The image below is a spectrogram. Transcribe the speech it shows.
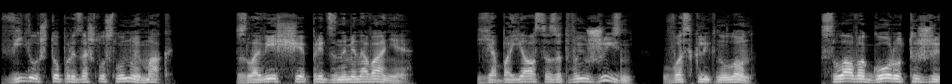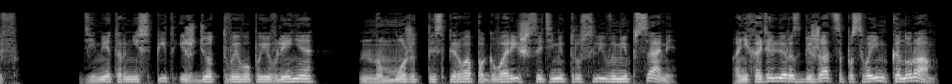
Видел, что произошло с луной, маг. Зловещее предзнаменование. «Я боялся за твою жизнь!» — воскликнул он. «Слава гору, ты жив! Диметр не спит и ждет твоего появления, но, может, ты сперва поговоришь с этими трусливыми псами?» Они хотели разбежаться по своим конурам.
